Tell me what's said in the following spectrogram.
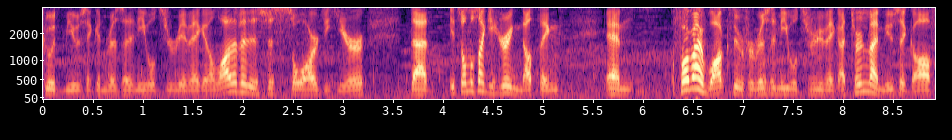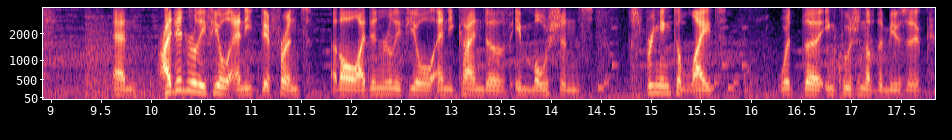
good music in Resident Evil 2 Remake, and a lot of it is just so hard to hear that it's almost like you're hearing nothing. And for my walkthrough for Resident Evil 2 Remake, I turned my music off, and I didn't really feel any different at all. I didn't really feel any kind of emotions springing to light with the inclusion of the music.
